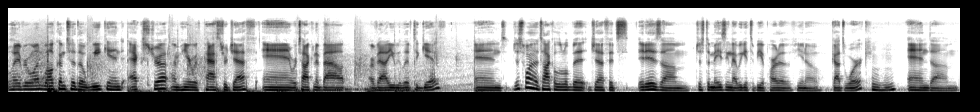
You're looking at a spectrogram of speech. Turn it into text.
Well, hey everyone, welcome to the Weekend Extra. I'm here with Pastor Jeff, and we're talking about our value we live to give. And just wanted to talk a little bit, Jeff. It's it is um, just amazing that we get to be a part of you know God's work and um,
